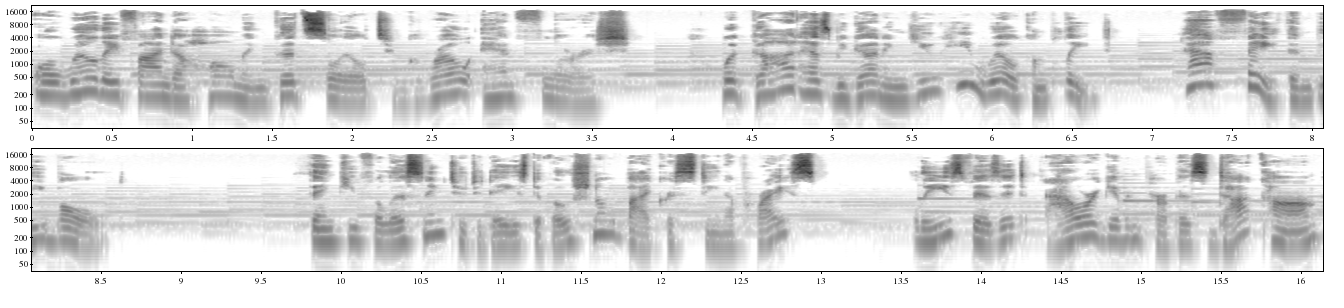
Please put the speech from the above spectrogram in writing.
Or will they find a home in good soil to grow and flourish? What God has begun in you, He will complete. Have faith and be bold. Thank you for listening to today's devotional by Christina Price. Please visit ourgivenpurpose.com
